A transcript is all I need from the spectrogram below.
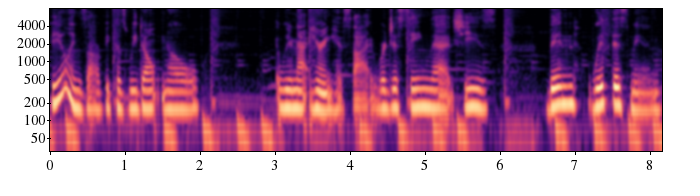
feelings are because we don't know, we're not hearing his side. We're just seeing that she's been with this man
